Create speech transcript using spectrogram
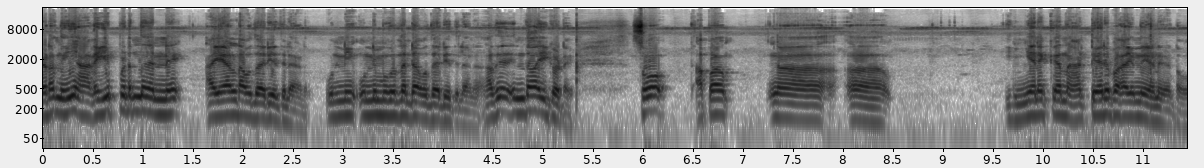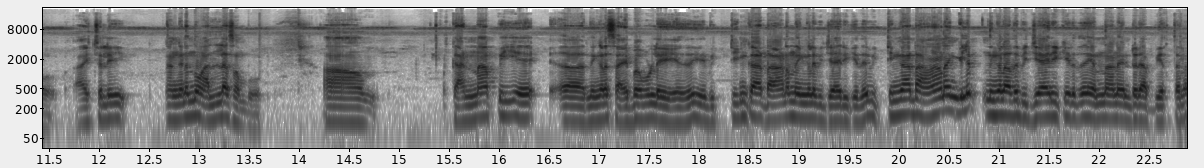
എടാ നീ അറിയപ്പെടുന്ന തന്നെ അയാളുടെ ഔദാര്യത്തിലാണ്. ഉണ്ണി ഉണ്ണി മുകുന്ദന്റെ ഔദാര്യത്തിലാണ്. അത് എന്തോ ആയിക്കോട്ടെ സോ അപ്പം ഇങ്ങനെയൊക്കെ നാട്ടുകാർ പറയുന്നതാണ് കേട്ടോ. ആക്ച്വലി അങ്ങനൊന്നും അല്ല സംഭവം. കണ്ണാപ്പി നിങ്ങൾ സൈബർ ബുള്ളി ചെയ്ത് വിക്ടിം കാർഡാണെന്ന് നിങ്ങൾ വിചാരിക്കരുത്. വിക്ടിം കാർഡ് ആണെങ്കിലും നിങ്ങളത് വിചാരിക്കരുത് എന്നാണ് എന്റെ ഒരു അഭ്യർത്ഥന.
